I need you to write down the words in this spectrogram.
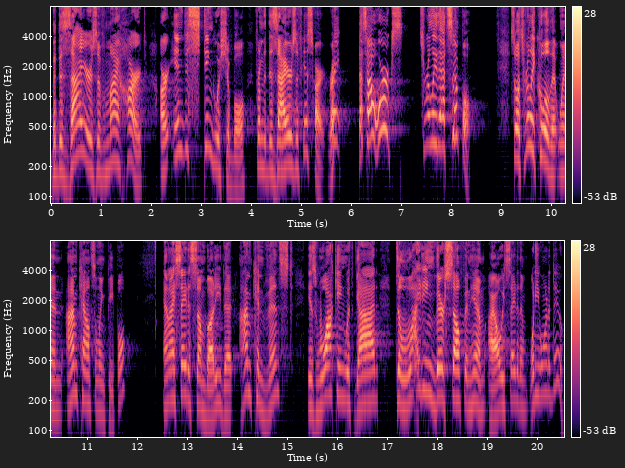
the desires of my heart are indistinguishable from the desires of His heart, right? That's how it works. It's really that simple. So it's really cool that when I'm counseling people and I say to somebody that I'm convinced is walking with God, delighting their self in Him, I always say to them, What do you want to do?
